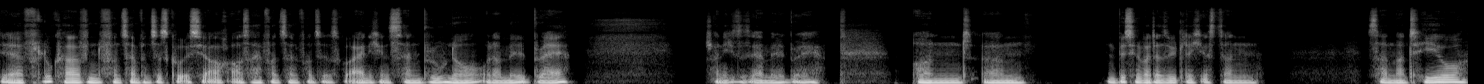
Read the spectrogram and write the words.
Der Flughafen von San Francisco ist ja auch außerhalb von San Francisco, eigentlich in San Bruno oder Millbrae. Wahrscheinlich ist es eher Millbrae. Und ähm, ein bisschen weiter südlich ist dann San Mateo,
